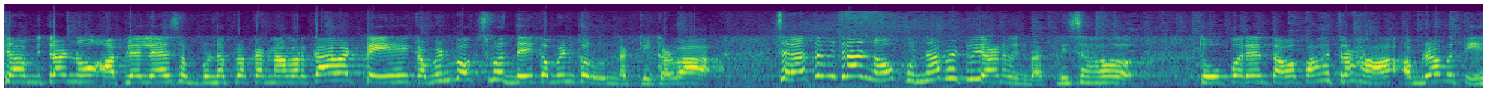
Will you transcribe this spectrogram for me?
तेव्हा मित्रांनो आपल्याला या संपूर्ण प्रकरणावर काय वाटते हे कमेंट बॉक्समध्ये कमेंट करून नक्की कळवा. चला तर मित्रांनो पुन्हा भेटूया नवीन बातमीसह. तोपर्यंत पाहत रहा अमरावती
